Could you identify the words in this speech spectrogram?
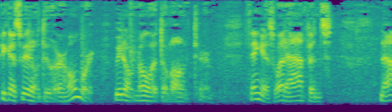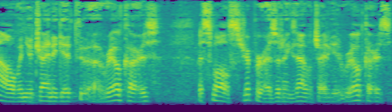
because we don't do our homework. We don't know what the long term thing is. What happens now when you're trying to get uh, rail cars, a small stripper as an example, try to get rail cars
